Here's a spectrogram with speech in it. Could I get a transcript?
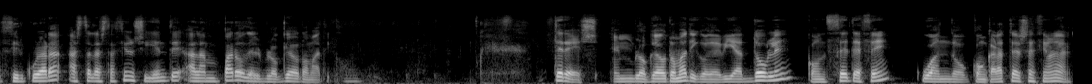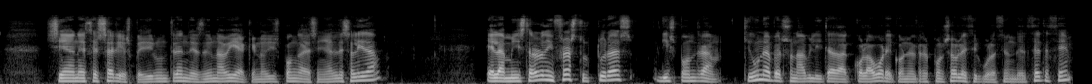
circulará hasta la estación siguiente al amparo del bloqueo automático. 3. En bloqueo automático de vía doble con CTC cuando con carácter excepcional sea necesario expedir un tren desde una vía que no disponga de señal de salida, el administrador de infraestructuras dispondrá que una persona habilitada colabore con el responsable de circulación del CTC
